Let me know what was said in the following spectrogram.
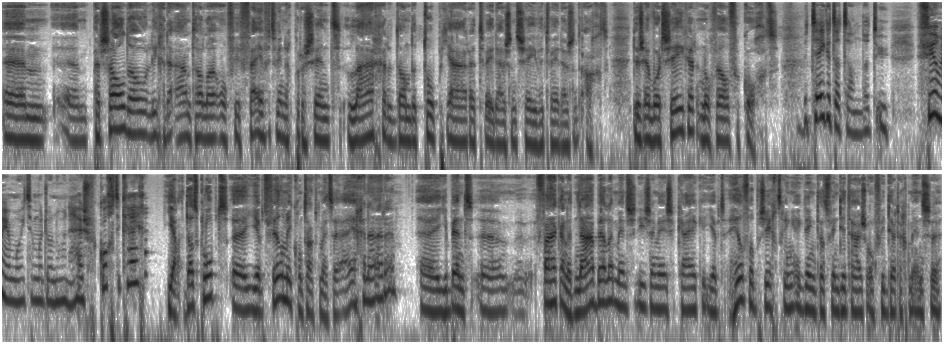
Um, um, per saldo liggen de aantallen ongeveer 25% lager dan de topjaren 2007, 2008. Dus er wordt zeker nog wel verkocht. Betekent dat dan dat u veel meer moeite moet doen om een huis verkocht te krijgen? Ja, dat klopt. Uh, je hebt veel meer contact met de eigenaren. Uh, je bent uh, vaak aan het nabellen, mensen die zijn wezen kijken. Je hebt heel veel bezichtigingen. Ik denk dat we in dit huis ongeveer 30 mensen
